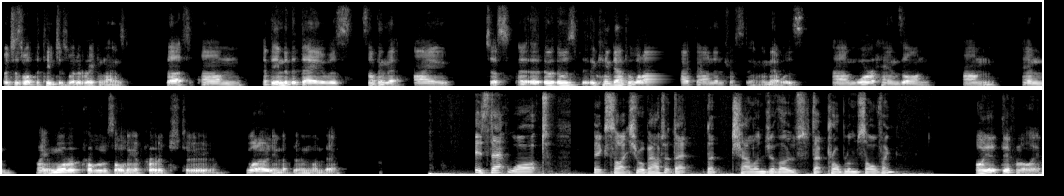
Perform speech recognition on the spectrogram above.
which is what the teachers would have recognized. But um, at the end of the day, it was something that I just uh, it, it, was it came down to what I, I found interesting, and that was um, more hands-on um, and like more of a problem-solving approach to what I would end up doing one day. Is that what excites you about it? That that challenge of those that problem solving? Oh yeah, definitely.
